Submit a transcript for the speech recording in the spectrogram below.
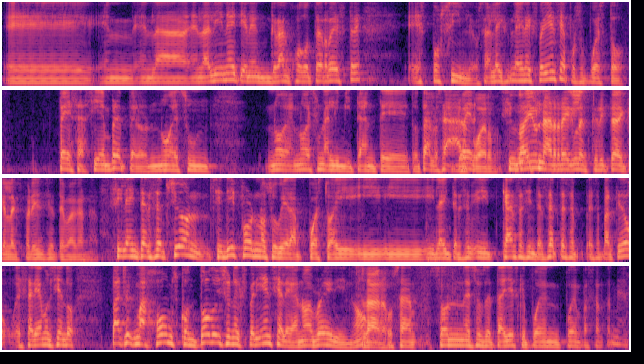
eh, en, la, en, la, línea y tiene un gran juego terrestre. Es posible. O sea, la inexperiencia, por supuesto, pesa siempre, pero no es un, no, es una limitante total. O sea, a ver, Si no hay una regla escrita de que la experiencia te va a ganar. Si la intercepción, si D no se hubiera puesto ahí y, la Kansas intercepta ese, partido, estaríamos diciendo, Patrick Mahomes con todo hizo una experiencia, le ganó a Brady, ¿no? Claro. O sea, son esos detalles que pueden, pueden pasar también.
